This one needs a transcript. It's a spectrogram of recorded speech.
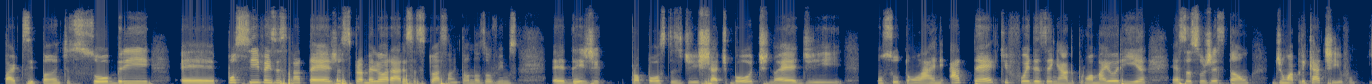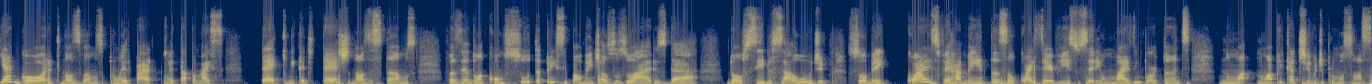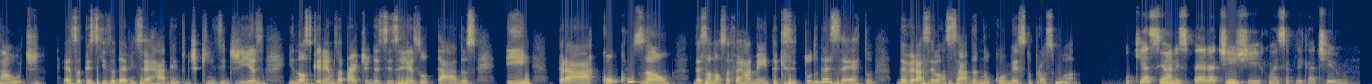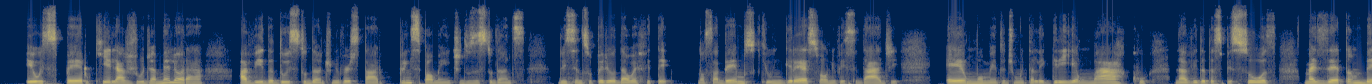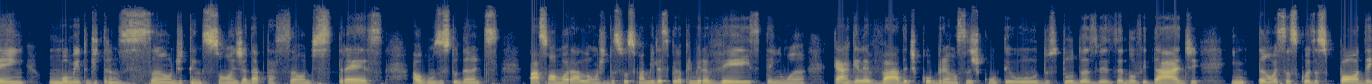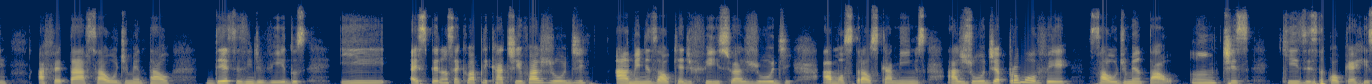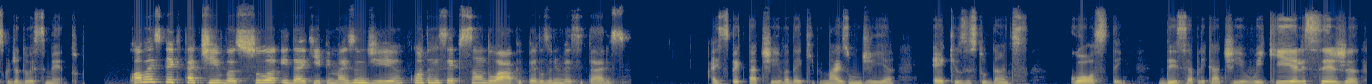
participantes sobre é, possíveis estratégias para melhorar essa situação. Então, nós ouvimos é, desde propostas de chatbot, né, de consulta online, até que foi desenhado por uma maioria essa sugestão de um aplicativo. E agora que nós vamos para uma etapa mais técnica de teste, nós estamos fazendo uma consulta, principalmente aos usuários da, do auxílio saúde, sobre quais ferramentas ou quais serviços seriam mais importantes num, num aplicativo de promoção à saúde. Essa pesquisa deve encerrar dentro de 15 dias e nós queremos, a partir desses resultados, ir para a conclusão dessa nossa ferramenta, que, se tudo der certo, deverá ser lançada no começo do próximo ano. O que a senhora espera atingir com esse aplicativo? Eu espero que ele ajude a melhorar a vida do estudante universitário, principalmente dos estudantes do ensino superior da UFT. Nós sabemos que o ingresso à universidade é um momento de muita alegria, um marco na vida das pessoas, mas é também um momento de transição, de tensões, de adaptação, de estresse. Alguns estudantes passam a morar longe das suas famílias pela primeira vez, tem uma carga elevada de cobranças de conteúdos, tudo às vezes é novidade. Então, essas coisas podem afetar a saúde mental desses indivíduos e a esperança é que o aplicativo ajude a amenizar o que é difícil, ajude a mostrar os caminhos, ajude a promover saúde mental antes que exista qualquer risco de adoecimento. Qual a expectativa sua e da equipe Mais um Dia quanto à recepção do app pelos universitários? A expectativa da equipe Mais um Dia é que os estudantes gostem desse aplicativo e que ele seja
